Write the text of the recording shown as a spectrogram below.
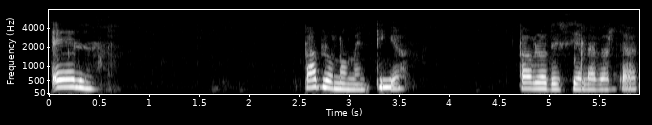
Él, Pablo no mentía, Pablo decía la verdad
